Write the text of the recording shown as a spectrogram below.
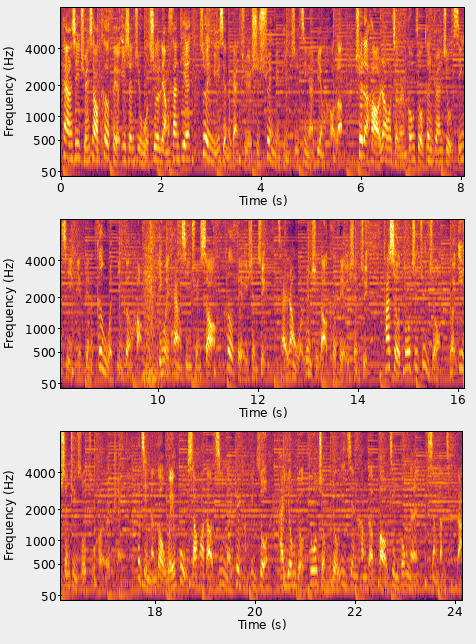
太阳星全效克菲尔益生菌，我吃了两三天，最明显的感觉是睡眠品质竟然变好了。睡得好，让我整个人工作更专注，心情也变得更稳定更好。因为太阳星全效克菲尔益生菌，才让我认识到克菲尔益生菌，它是由多支菌种的益生菌所组合而成，不仅能够维护消化道机能正常运作，还拥有多种有益健康的保健功能，相当强大。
